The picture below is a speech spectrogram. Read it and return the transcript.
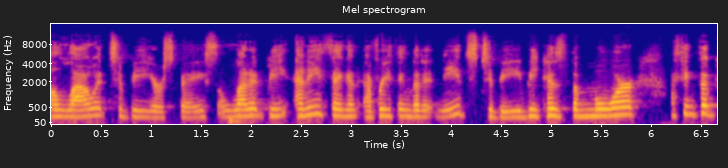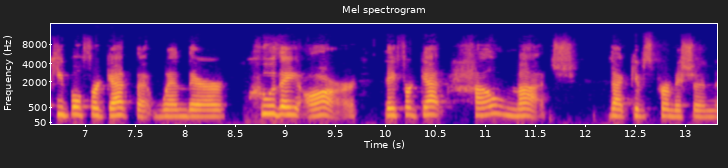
allow it to be your space let it be anything and everything that it needs to be because the more i think that people forget that when they're who they are they forget how much that gives permission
